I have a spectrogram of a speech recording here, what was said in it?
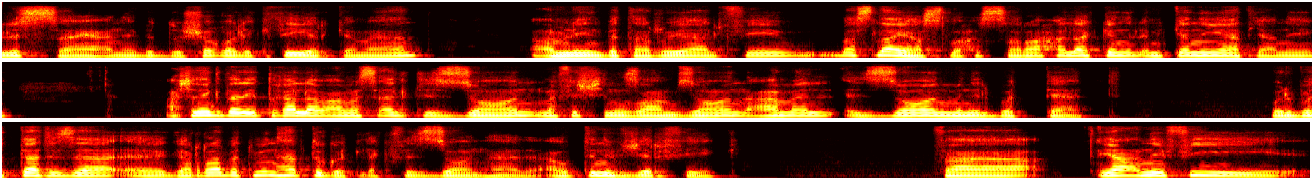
لسه يعني بده شغل كثير كمان. عاملين battle royale فيه بس لا يصلح الصراحة. لكن الإمكانيات يعني عشان يقدر يتغلب على مسألة ال zone ما فيش نظام zone عمل ال zone من البوتات. والبوتات إذا آه، قربت منها بتقتلك في ال zone هذا أو بتنفجر فيك. ف يعني في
